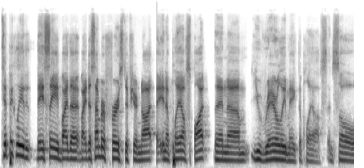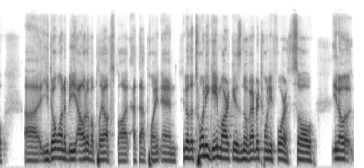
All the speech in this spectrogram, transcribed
typically they say by the by December first, if you're not in a playoff spot, then um, you rarely make the playoffs. And so uh, you don't want to be out of a playoff spot at that point. And, you know, the 20 game mark is November 24th. So, you know,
